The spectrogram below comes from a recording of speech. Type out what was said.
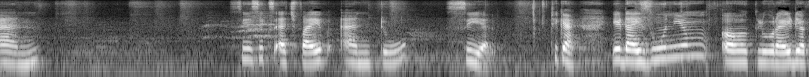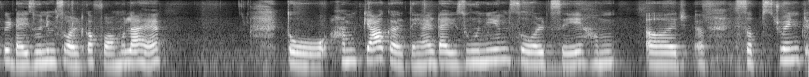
N C six H five N two C L ठीक है? ये डाइजोनियम क्लोराइड या फिर डाइजोनियम सॉल्ट का फॉर्मूला है। तो हम क्या करते हैं? डाइजोनियम सॉल्ट से हम सब्सटेंट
